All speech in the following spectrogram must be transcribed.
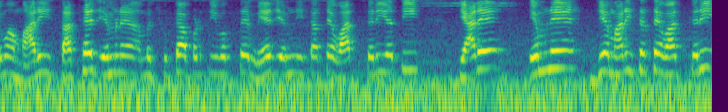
એમાં મારી સાથે જ એમણે અમે છૂટા પડતી વખતે મેં જ એમની સાથે વાત કરી હતી. ત્યારે એમણે જે મારી સાથે વાત કરી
